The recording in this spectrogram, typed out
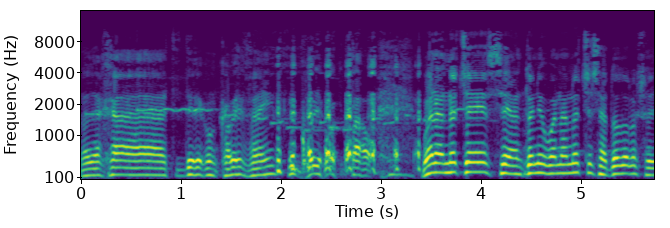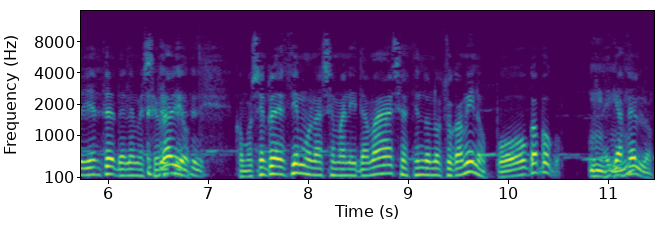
No dejas títere con cabeza, ¿eh? buenas noches, eh, Antonio, buenas noches a todos los oyentes del MS Radio. Como siempre decimos, una semanita más haciendo nuestro camino, poco a poco. Hay que hacerlo.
